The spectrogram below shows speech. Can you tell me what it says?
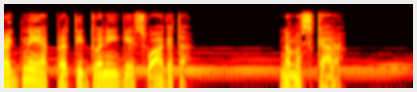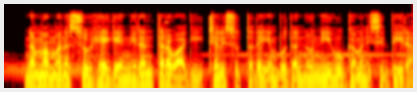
ಪ್ರಜ್ಞೆಯ ಪ್ರತಿಧ್ವನಿಗೆ ಸ್ವಾಗತ. ನಮಸ್ಕಾರ. ನಮ್ಮ ಮನಸ್ಸು ಹೇಗೆ ನಿರಂತರವಾಗಿ ಚಲಿಸುತ್ತದೆ ಎಂಬುದನ್ನು ನೀವು ಗಮನಿಸಿದ್ದೀರಾ?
